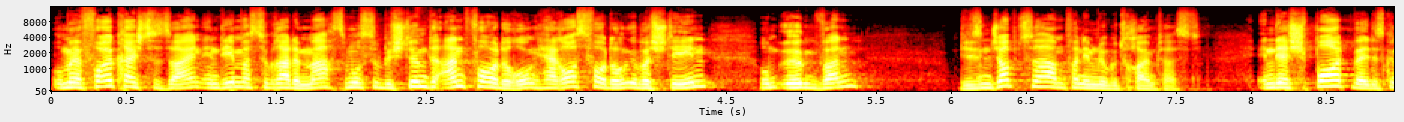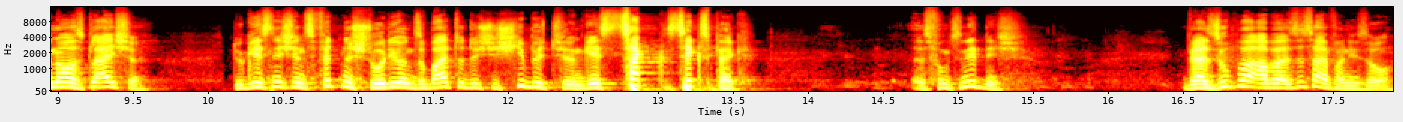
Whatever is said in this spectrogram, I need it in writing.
Um erfolgreich zu sein in dem, was du gerade machst, musst du bestimmte Anforderungen, Herausforderungen überstehen, um irgendwann diesen Job zu haben, von dem du geträumt hast. In der Sportwelt ist genau das Gleiche. Du gehst nicht ins Fitnessstudio und sobald du durch die Schiebetüren gehst, zack, Sixpack. Es funktioniert nicht. Wäre super, aber es ist einfach nicht so.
